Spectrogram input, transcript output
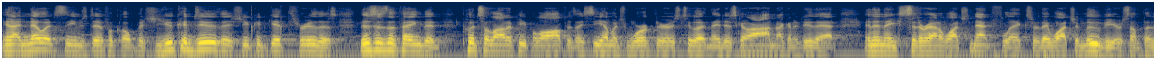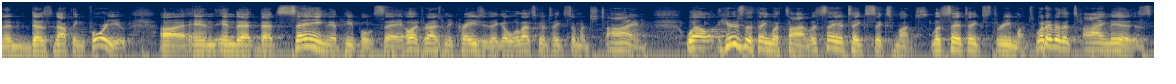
and I know it seems difficult but you could do this. You could get through this. This is the thing that puts a lot of people off as they see how much work there is to it and they just go oh, I'm not going to do that. And then they sit around and watch Netflix or they watch a movie or something and it does nothing for you. Uh, and and that that saying that people say oh it drives me crazy. They go well that's going to take so much time. Well here's the thing with time. Let's say it takes six months. Let's say it takes three months. Whatever the time is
